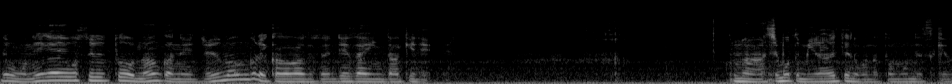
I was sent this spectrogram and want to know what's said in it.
でもお願いをするとなんかね10万ぐらいかかるんですねデザインだけで。まあ足元見られてるのかなと思うんですけど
